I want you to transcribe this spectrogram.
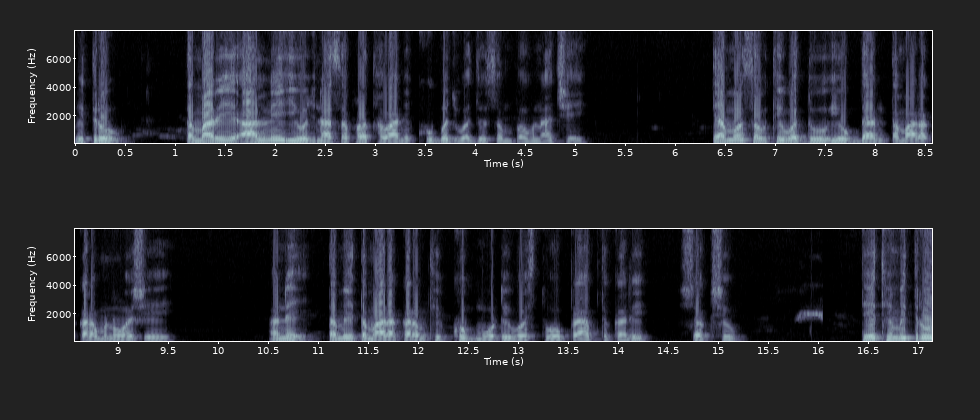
મિત્રો તમારી હાલની યોજના સફળ થવાની ખૂબ જ વધુ સંભાવના છે. તેમાં સૌથી વધુ યોગદાન તમારા કર્મનું હશે અને તમે તમારા કર્મથી ખૂબ મોટી વસ્તુઓ પ્રાપ્ત કરી શકશો. તેથી મિત્રો,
